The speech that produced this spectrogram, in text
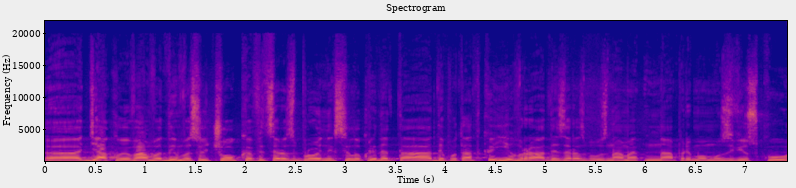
Е, дякую вам, Вадим Васильчук, офіцер Збройних сил України та депутат Київради. Зараз був з нами на прямому зв'язку.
